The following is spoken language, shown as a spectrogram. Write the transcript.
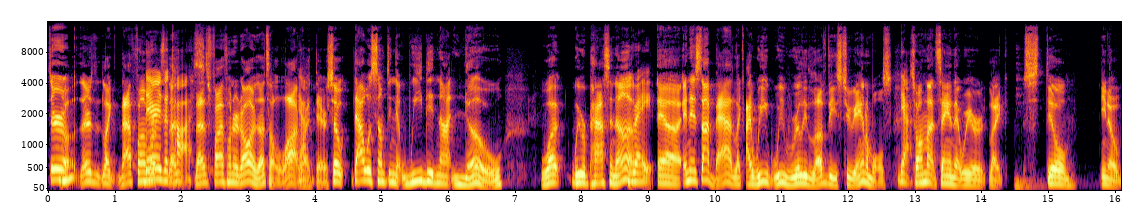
there, mm-hmm. there's like that fun. There is a that, cost. That's five hundred dollars. That's a lot yeah. right there. So that was something that we did not know what we were passing up. Right. Uh, and it's not bad. Like I we we really love these two animals. Yeah. So I'm not saying that we are like still, you know,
